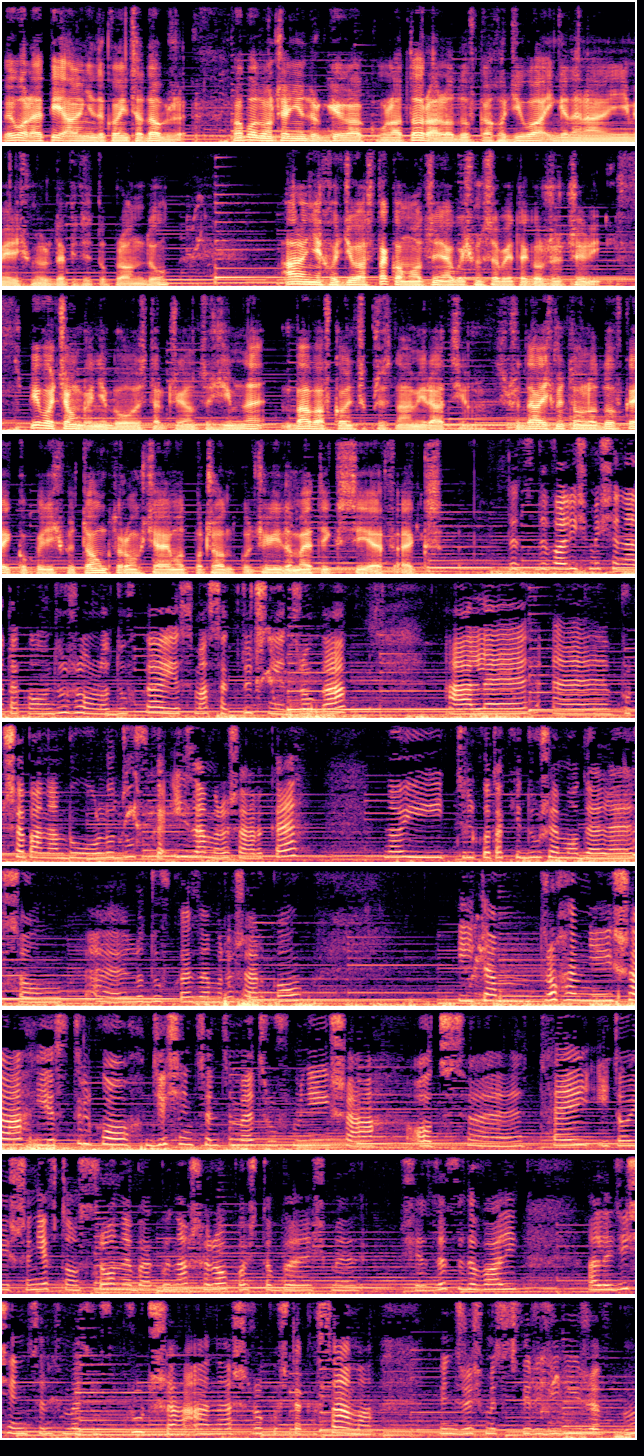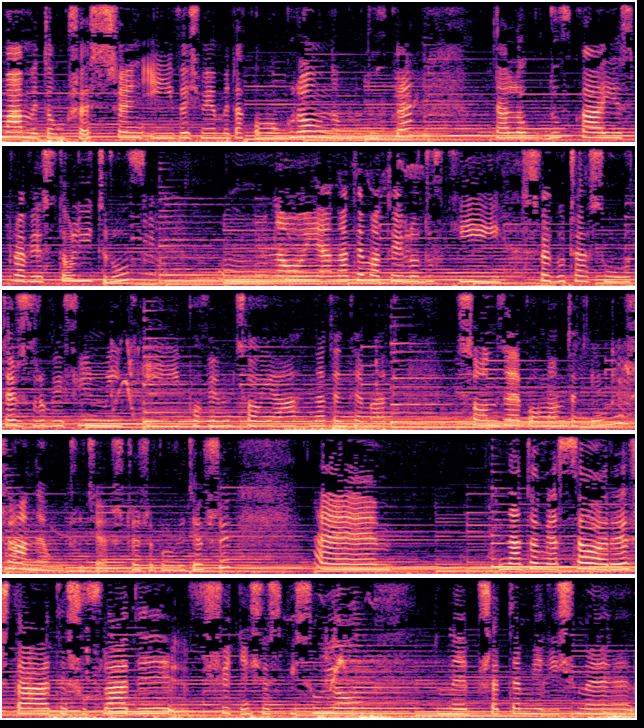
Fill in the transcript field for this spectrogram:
Było lepiej, ale nie do końca dobrze. Po podłączeniu drugiego akumulatora lodówka chodziła i generalnie nie mieliśmy już deficytu prądu, ale nie chodziła z taką mocą, jakbyśmy sobie tego życzyli. Piwo ciągle nie było wystarczająco zimne, baba w końcu przyznała mi rację. Sprzedaliśmy tą lodówkę i kupiliśmy tą, którą chciałem od początku, czyli Dometic CFX. Zdecydowaliśmy się na taką dużą lodówkę, jest masakrycznie droga, ale e, potrzeba nam było lodówkę i zamrażarkę. No i tylko takie duże modele są e, lodówka z zamrażarką. I tam trochę mniejsza, jest tylko 10 cm mniejsza od e, tej i to jeszcze nie w tą stronę, bo jakby na szerokość to byśmy się zdecydowali, ale 10 cm krótsza, a na szerokość taka sama, więc żeśmy stwierdzili, że mamy tą przestrzeń i weźmiemy taką ogromną lodówkę. Ta lodówka jest prawie 100 litrów. No, ja na temat tej lodówki swego czasu też zrobię filmik i powiem, co ja na ten temat sądzę, bo mam takie mieszane uczucia, szczerze powiedziawszy. Ehm, natomiast cała reszta, te szuflady świetnie się spisują. My przedtem mieliśmy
